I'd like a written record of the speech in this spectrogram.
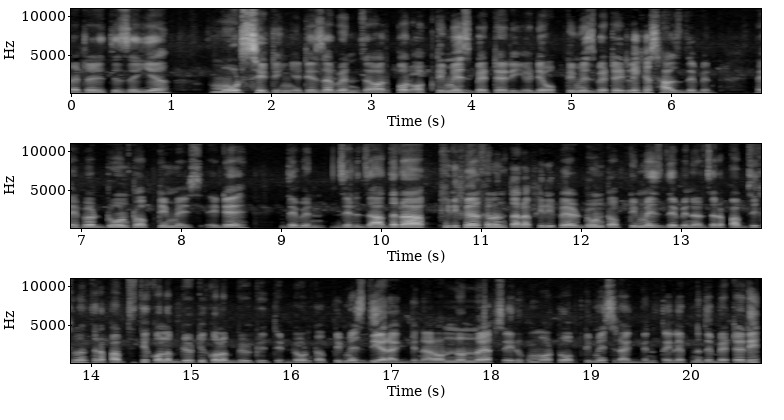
ব্যাটারিতে যাইয়া মোর সেটিং, এটা যাবেন, যাওয়ার পর অপটিমাইজ ব্যাটারি এটা অপটিমাইজ ব্যাটারি লিখে সার্চ দেবেন। এরপর ডোন্ট অপটিমাইজ এটা দেবেন। যে যারা ফ্রি ফায়ার খেলেন, তারা ফ্রি ফায়ার ডোন্ট অপটিমাইজ দেবেন। আর যারা পাবজি খেলেন, তারা পাবজিতে call of duty call of ডিউটিতে ডোন্ট অপটিমাইজ দিয়ে রাখবেন। আর অন্য অন্য অ্যাপস এরকম অটো অপটিমাইজ রাখবেন। তাইলে আপনাদের ব্যাটারি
